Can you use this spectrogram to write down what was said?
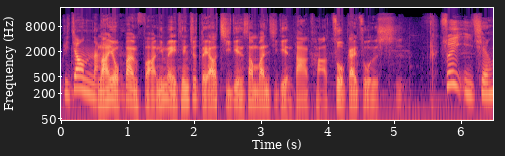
比较难，哪有办法？你每天就得要几点上班，几点打卡，做该做的事。所以以前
